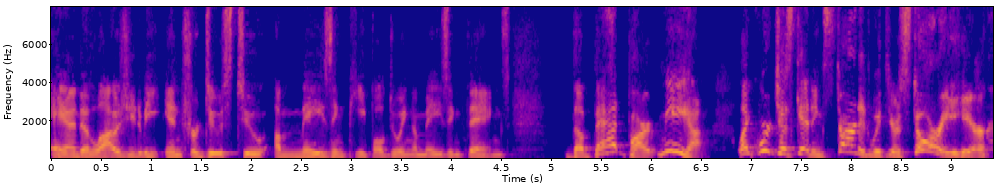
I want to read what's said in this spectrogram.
and it allows you to be introduced to amazing people doing amazing things. The bad part, Miha, like we're just getting started with your story here.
